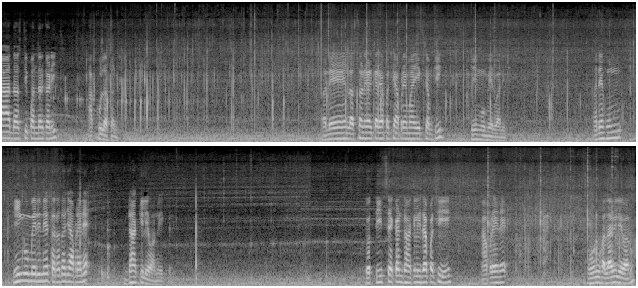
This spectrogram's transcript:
આ દસથી પંદર કડી આખું લસણ છે. અને લસણ એડ કર્યા પછી આપણે એમાં એક ચમચી હિંગ ઉમેરવાની છે. અને હું હિંગ ઉમેરીને તરત જ આપણે એને ઢાંકી લેવાનું એક મિનિટ તો ત્રીસ સેકન્ડ ઢાંકી લીધા પછી આપણે એને થોડું હલાવી લેવાનું.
